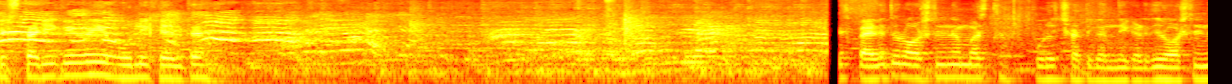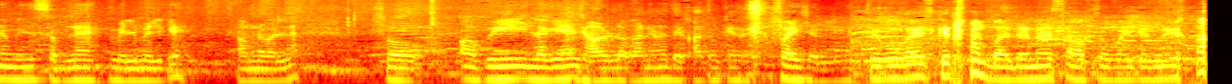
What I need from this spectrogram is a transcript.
किस तरीके का ये होली खेलते हैं। पहले तो रोशनी ने मस्त पूरी छत गंदी कर दी। रोशनी ने मीन सबने मिल मिल के सामने वाले ने। सो अभी लगे हैं झाड़ू लगाने में देखा तो कैसे सफ़ाई चल रही है। देखो गाइस कितना बर्डन है साफ़ सफ़ाई करने का।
